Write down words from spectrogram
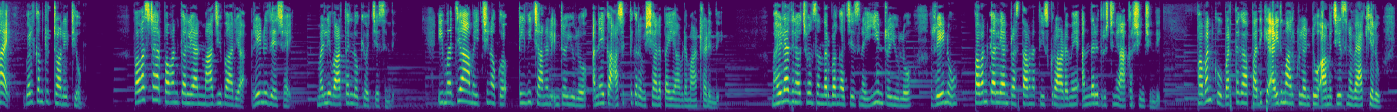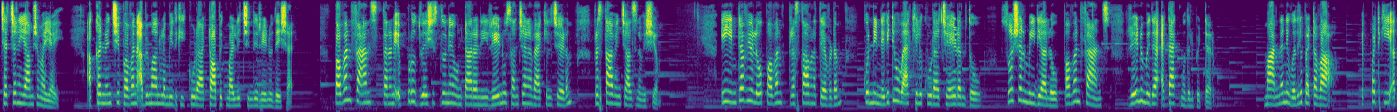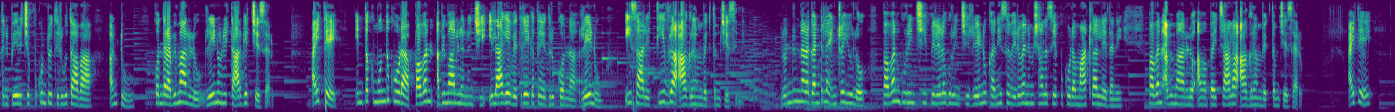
Hi welcome to Tolly Tube. Power star Pawan Kalyan మాజీ భార్య రేణుదేశాయ్ మళ్ళీ వార్తల్లోకి వచ్చేసింది. ఈ మధ్య ఆమె ఇచ్చిన ఒక టీవీ ఛానల్ ఇంటర్వ్యూలో అనేక ఆసక్తికర విషయాలపై ఆవిడ మాట్లాడింది. మహిళా దినోత్సవం సందర్భంగా చేసిన ఈ ఇంటర్వ్యూలో రేణు పవన్ కళ్యాణ్ ప్రస్తావన తీసుకురావడమే అందరి దృష్టిని ఆకర్షించింది. పవన్కు భర్తగా పదికి ఐదు మార్కులంటూ ఆమె చేసిన వ్యాఖ్యలు చర్చనీయాంశమయ్యాయి. అక్కడి నుంచి పవన్ అభిమానుల మీదికి కూడా టాపిక్ మళ్ళిచ్చింది రేణు దేశాయ్. పవన్ ఫ్యాన్స్ తనను ఎప్పుడూ ద్వేషిస్తూనే ఉంటారని రేణు సంచలన వ్యాఖ్యలు చేయడం ప్రస్తావించాల్సిన విషయం. ఈ ఇంటర్వ్యూలో పవన్ ప్రస్తావన తేవడం కొన్ని నెగిటివ్ వ్యాఖ్యలు కూడా చేయడంతో సోషల్ మీడియాలో పవన్ ఫ్యాన్స్ రేణు మీద అటాక్ మొదలుపెట్టారు. మా అన్నని వదిలిపెట్టవా? ఎప్పటికీ అతని పేరు చెప్పుకుంటూ తిరుగుతావా? అంటూ కొందరు అభిమానులు రేణుని టార్గెట్ చేశారు. అయితే ఇంతకు ముందు కూడా పవన్ అభిమానుల నుంచి ఇలాగే వ్యతిరేకత ఎదుర్కొన్న రేణు ఈసారి తీవ్ర ఆగ్రహం వ్యక్తం చేసింది. రెండున్నర గంటల ఇంటర్వ్యూలో పవన్ గురించి పిల్లల గురించి రేణు కనీసం ఇరవై నిమిషాల సేపు కూడా మాట్లాడలేదని పవన్ అభిమానులు ఆమెపై చాలా ఆగ్రహం వ్యక్తం చేశారు. అయితే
